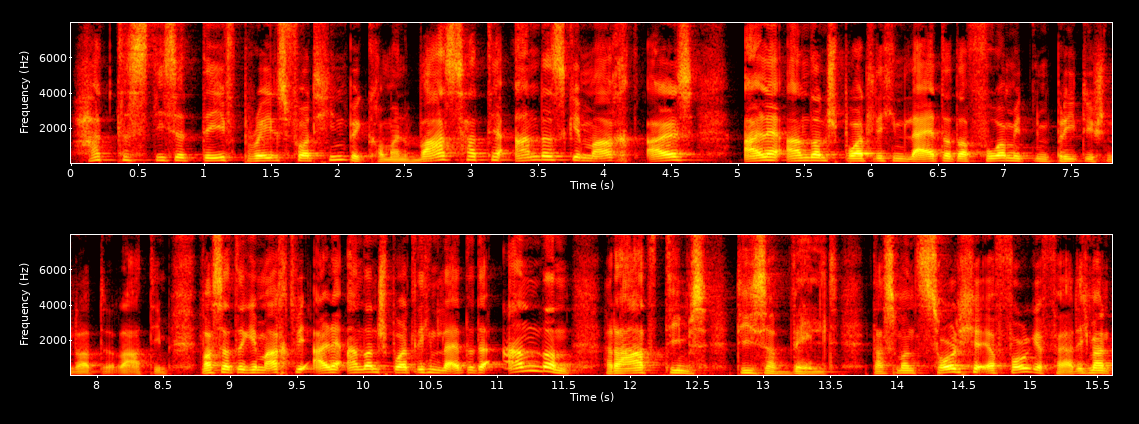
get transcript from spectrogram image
hat das dieser Dave Brailsford hinbekommen? Was hat er anders gemacht als alle anderen sportlichen Leiter davor mit dem britischen Radteam? Was hat er gemacht wie alle anderen sportlichen Leiter der anderen Radteams dieser Welt, dass man solche Erfolge feiert? Ich meine,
